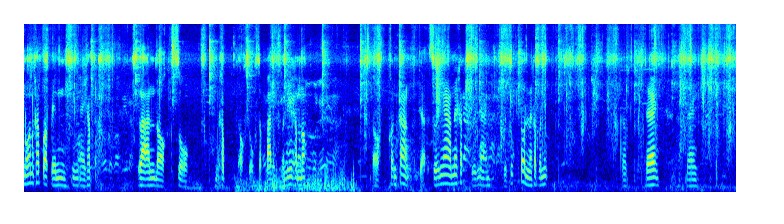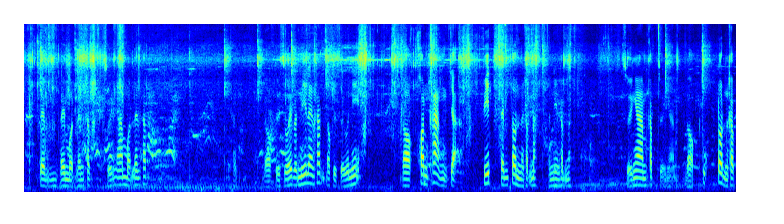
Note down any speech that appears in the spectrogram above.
โน้นครับว่าเป็นยังไงครับลานดอกโศก นะครับดอกโศกสปันวันนี้ครับเนาะดอกค่อนข้างจะสวยงามนะครับ สวยงามเกือบทุกต้นนะครับวันนี้ครับแดงแดงเต็มไปหมดเลยครับ สวยงามหมดเลยครับ ดอกสวยๆแบบนี้เลยครับ ดอกสวยๆวันนี้ ดอกค่อนข้างจะฟิตเต็มต้นนะครับนะอันนี้นะครับนะสวยงามครับสวยงามดอกทุกต้นครับ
